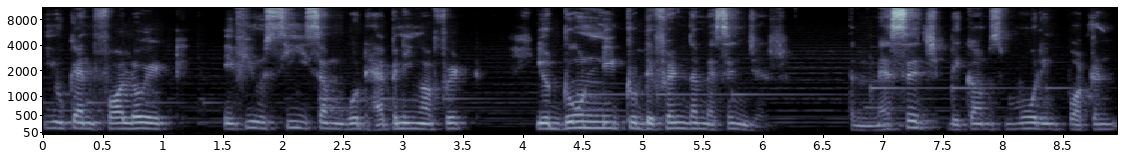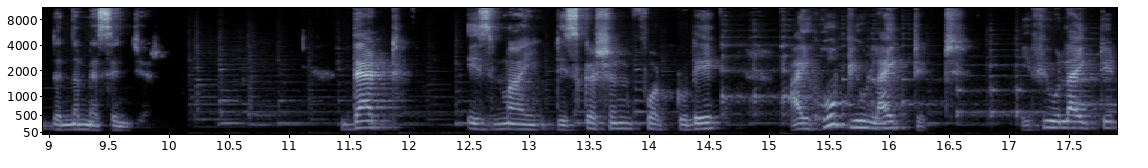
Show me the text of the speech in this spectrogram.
you can follow it if you see some good happening of it you don't need to defend the messenger the message becomes more important than the messenger that is my discussion for today i hope you liked it. If you liked it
